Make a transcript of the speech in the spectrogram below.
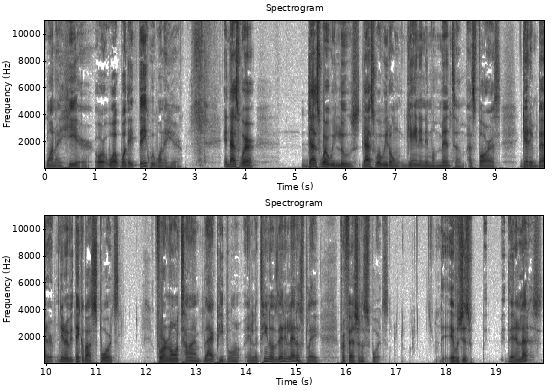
want to hear or what, what they think we want to hear. And that's where that's where we lose. That's where we don't gain any momentum as far as getting better. You know, if you think about sports, for a long time, black people and Latinos, they didn't let us play professional sports. It was just, they didn't let us.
